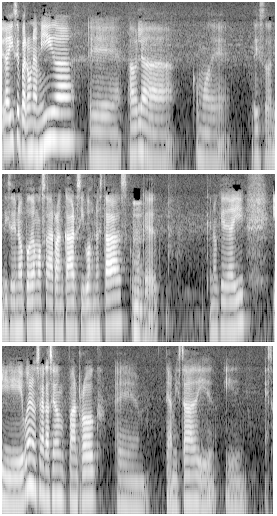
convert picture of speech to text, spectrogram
la hice para una amiga, habla como de eso, dice no podemos arrancar si vos no estás, como Mm. que, que no quede ahí. Y bueno, es una canción pan rock, eh, de amistad y, y esto.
